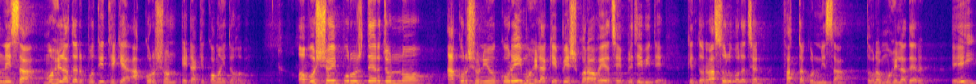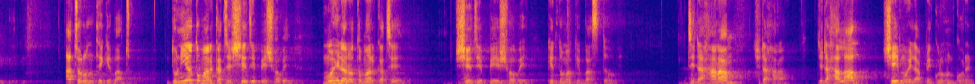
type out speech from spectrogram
নিসা, মহিলাদের প্রতি থেকে আকর্ষণ এটাকে কমাইতে হবে। অবশ্যই পুরুষদের জন্য আকর্ষণীয় করেই মহিলাকে পেশ করা হয়েছে পৃথিবীতে। কিন্তু রাসুল বলেছেন নিসা, তোমরা মহিলাদের এই আচরণ থেকে বাঁচো। দুনিয়া তোমার কাছে সে যে পেশ হবে, মহিলারও তোমার কাছে সে যে পেশ হবে, কিন্তু তোমাকে বাঁচতে হবে। যেটা হারাম, সেটা হারাম। যেটা হালাল, সেই মহিলা আপনি গ্রহণ করেন।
